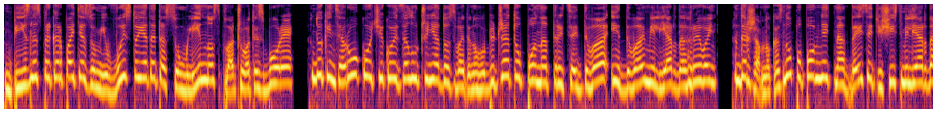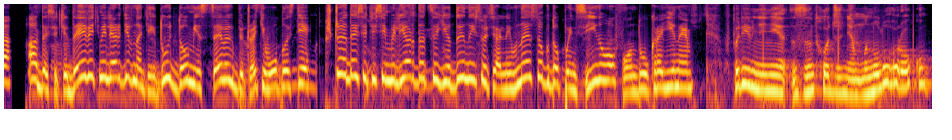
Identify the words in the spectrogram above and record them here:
Бізнес Прикарпаття зумів вистояти та сумлінно сплачувати збори. До кінця року очікують залучення до зведеного бюджету понад 32,2 мільярда гривень. Державну казну поповнять на 10,6 мільярда, а 10,9 мільярдів надійдуть до місцевих бюджетів області. Ще 10,7 мільярда – це єдиний соціальний внесок до пенсійного фонду України. В порівнянні з надходженням минулого року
